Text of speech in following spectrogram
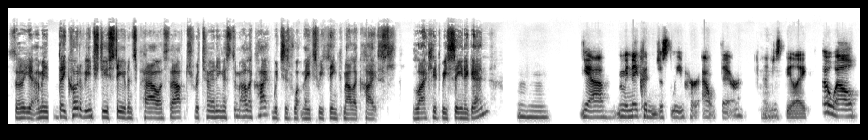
So yeah, I mean, they could have introduced Steven's power without returning us to Malachite, which is what makes me think Malachite's likely to be seen again. hmm Yeah. I mean, they couldn't just leave her out there and Mm. just be like, oh, well,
